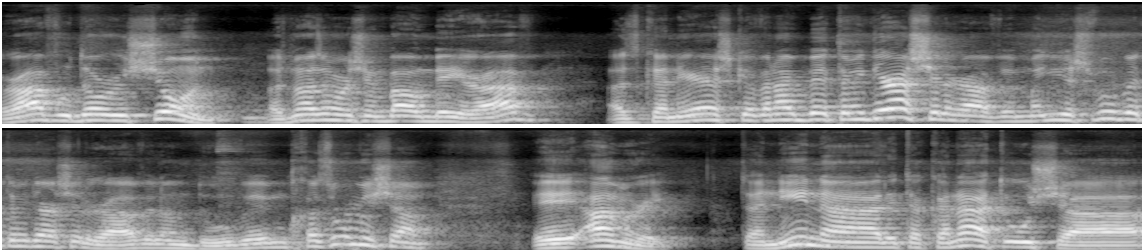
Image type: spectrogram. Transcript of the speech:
רב הוא דור ראשון, אז מה זה אומר שהם באו מבי רב? אז כנראה יש כוונה בבית המדרש של רב, הם ישבו בבית המדרש של רב ולמדו והם חזרו משם. אה, אמרי, תנינא לתקנת אושה,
